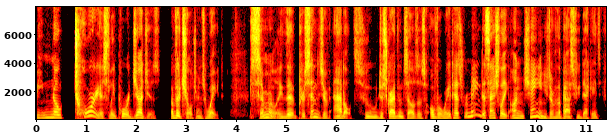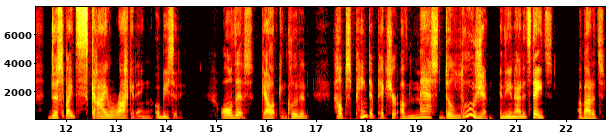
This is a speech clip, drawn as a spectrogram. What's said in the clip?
be notoriously poor judges of their children's weight. Similarly, the percentage of adults who describe themselves as overweight has remained essentially unchanged over the past few decades, despite skyrocketing obesity. All this, Gallup concluded, helps paint a picture of mass delusion in the United States about its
